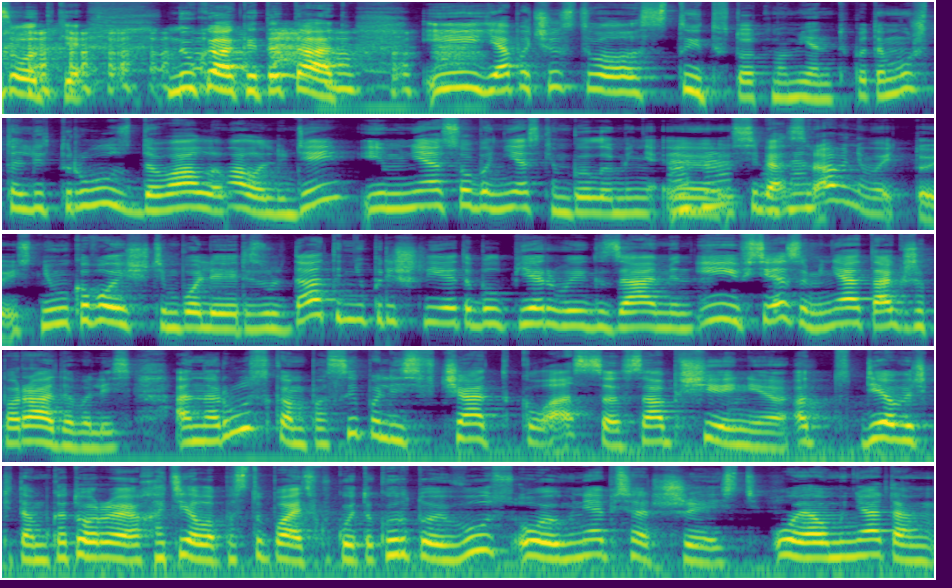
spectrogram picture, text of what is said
сотки. Ну как это так? И я почувствовала стыд в тот момент, потому что литру сдавала мало людей, и мне особо не с кем было меня, э, себя сравнивать, то есть ни у кого еще тем более результаты не пришли, это был первый экзамен, и все за меня также порадовались. А на русском посыпались в чат класса сообщения от девочки, там, которая хотела поступать в какой-то крутой вуз, ой, у меня 56, ой, а у меня там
